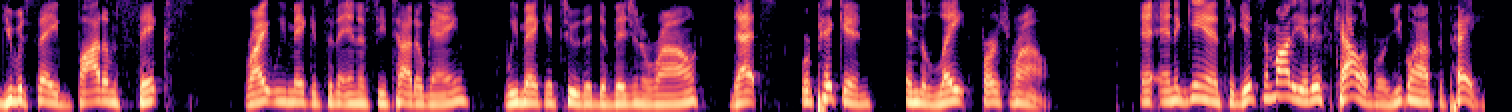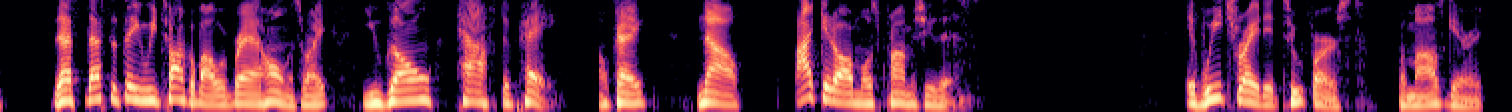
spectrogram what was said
you would say bottom 6, right? We make it to the NFC title game. We make it to the divisional round. That's we're picking in the late first round. And, and again, to get somebody of this caliber, you're gonna have to pay. That's that's the thing we talk about with Brad Holmes, right? You gonna have to pay. Okay. Now, I could almost promise you this. If we traded two first for Myles Garrett,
